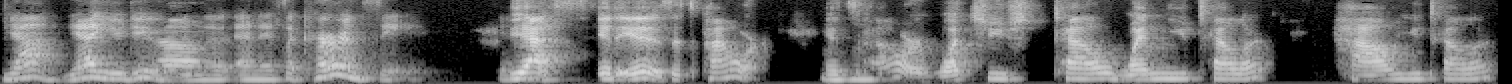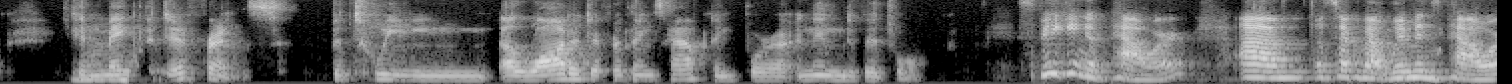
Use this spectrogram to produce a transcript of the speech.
Yeah, yeah, you do. Um, and, the, and, it's a currency. yes, it is. It's power. It's mm-hmm. power. What you tell, when you tell it, how you tell it can yeah. make the difference between a lot of different things happening for an individual. Speaking of power, um, let's talk about women's power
